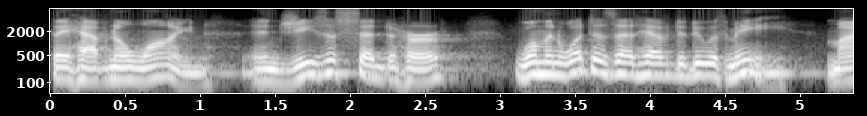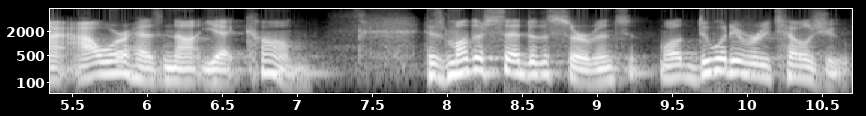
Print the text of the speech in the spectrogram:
They have no wine. And Jesus said to her, Woman, what does that have to do with me? My hour has not yet come. His mother said to the servants, Well, do whatever he tells you.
